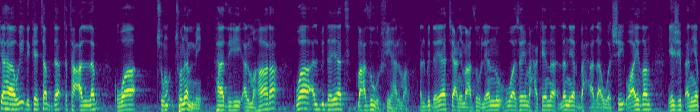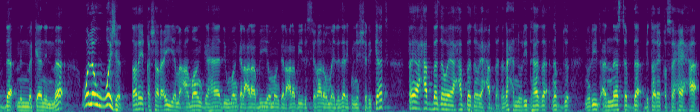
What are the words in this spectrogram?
كهاوي لكي تبدأ تتعلم وتنمي هذه المهارة. والبدايات معذور فيها المرء البدايات يعني معذور لأنه هو زي ما حكينا لن يربح هذا أول شيء وأيضا يجب أن يبدأ من مكان ما. ولو وجد طريقة شرعية مع مانجا هذه ومانجا العربية ومانجا العربية للصغار وما إلى ذلك من الشركات فيا حبذا ويا حبذا ويا حبذا. نحن نريد هذا نبدأ نريد الناس تبدأ بطريقة صحيحة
